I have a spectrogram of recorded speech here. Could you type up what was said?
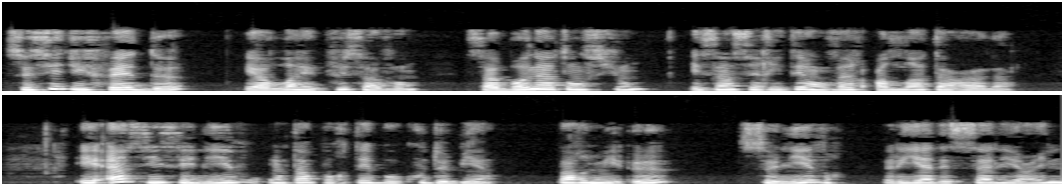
Ceci du fait de, et Allah est plus savant, sa bonne intention et sincérité envers Allah Ta'ala. Et ainsi ces livres ont apporté beaucoup de bien. Parmi eux, ce livre, Riyad al-Sali'in,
